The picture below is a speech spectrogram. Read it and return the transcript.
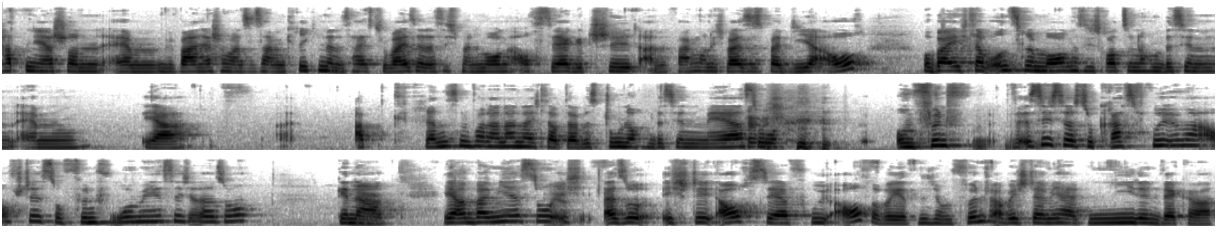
hatten ja schon, ähm, wir waren ja schon mal zusammen in Griechenland, das heißt, du weißt ja, dass ich meinen Morgen auch sehr gechillt anfange und ich weiß es bei dir auch. Wobei ich glaube, unsere Morgen sich trotzdem noch ein bisschen, ähm, ja, abgrenzen voneinander. Ich glaube, da bist du noch ein bisschen mehr so um fünf, ist nicht so, dass du krass früh immer aufstehst, so fünf Uhr mäßig oder so? Genau. Ja. ja, und bei mir ist so, ich, also ich stehe auch sehr früh auf, aber jetzt nicht um fünf, aber ich stelle mir halt nie den Wecker.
